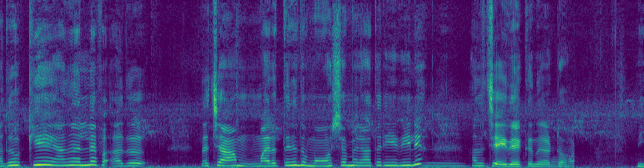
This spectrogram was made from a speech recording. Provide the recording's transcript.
അതൊക്കെ അത് നല്ല അത് എന്നുവെച്ചാൽ ആ മരത്തിന് മോശം വരാത്ത രീതിയിൽ അത് ചെയ്തേക്കുന്നു കേട്ടോ. നീ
